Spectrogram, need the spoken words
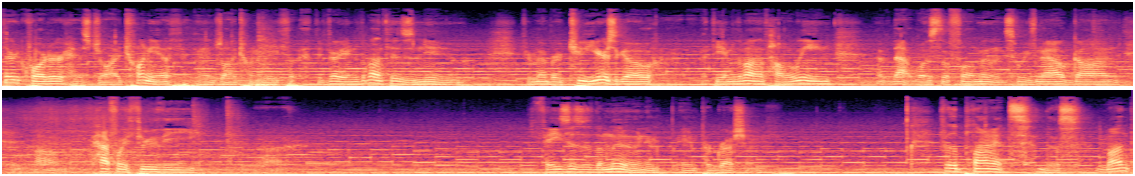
Third quarter is July 20th, and July 28th at the very end of the month is new. If you remember, two years ago, at the end of the month, Halloween, that was the full moon. So we've now gone um, halfway through the uh, phases of the moon in, in, progression. For the planets this month,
